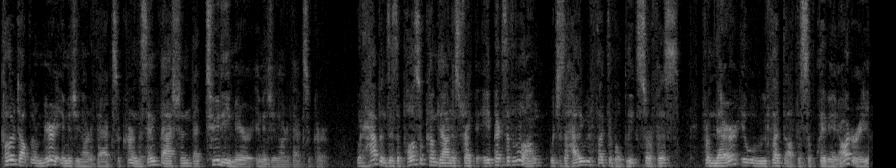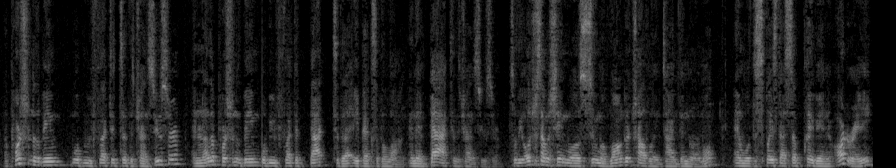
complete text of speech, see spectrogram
Color Doppler mirror imaging artifacts occur in the same fashion that 2D mirror imaging artifacts occur. What happens is the pulse will come down and strike the apex of the lung, which is a highly reflective oblique surface From there, it will reflect off the subclavian artery. Portion of the beam will be reflected to the transducer, and another portion of the beam will be reflected back to the apex of the lung, and then back to the transducer. So the ultrasound machine will assume a longer traveling time than normal, and will displace that subclavian artery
